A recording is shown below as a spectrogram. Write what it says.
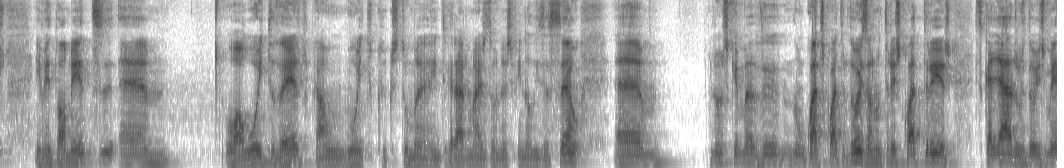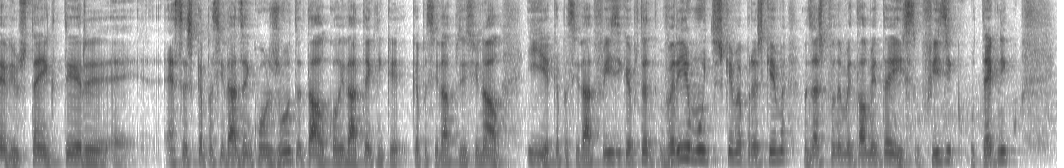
eventualmente, um, ehm, ou ao 8-10, porque há um 8 que costuma integrar mais zonas de finalização. Um, ehm, num esquema de num 4-4-2 ou num 3-4-3, se calhar os dois médios têm que ter eh, essas capacidades em conjunto, a tal qualidade técnica, capacidade posicional e a capacidade física. Portanto, varia muito esquema para esquema, mas acho que fundamentalmente é isso: o físico, o técnico.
